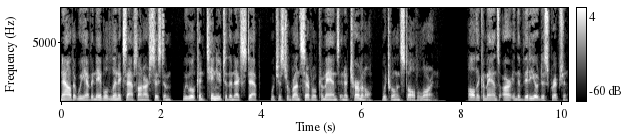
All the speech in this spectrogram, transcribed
Now that we have enabled Linux apps on our system, we will continue to the next step, which is to run several commands in a terminal, which will install Veloren. All the commands are in the video description.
